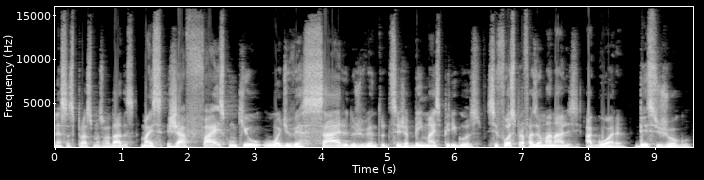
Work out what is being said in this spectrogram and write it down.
nessas próximas rodadas, mas já faz com que o, o adversário do Juventude seja bem mais perigoso. Se fosse para fazer uma análise agora desse jogo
